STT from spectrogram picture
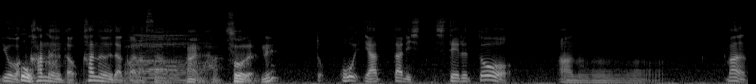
要はカヌーだカヌーだからさ。はいはい。そうだよね。とをやったりししてるとあのーまあ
